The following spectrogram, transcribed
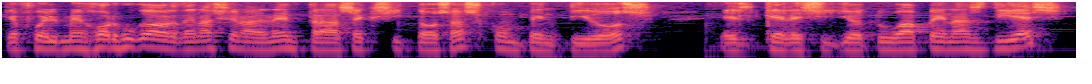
que fue el mejor jugador de Nacional en entradas exitosas con 22. El que le siguió tuvo apenas 10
